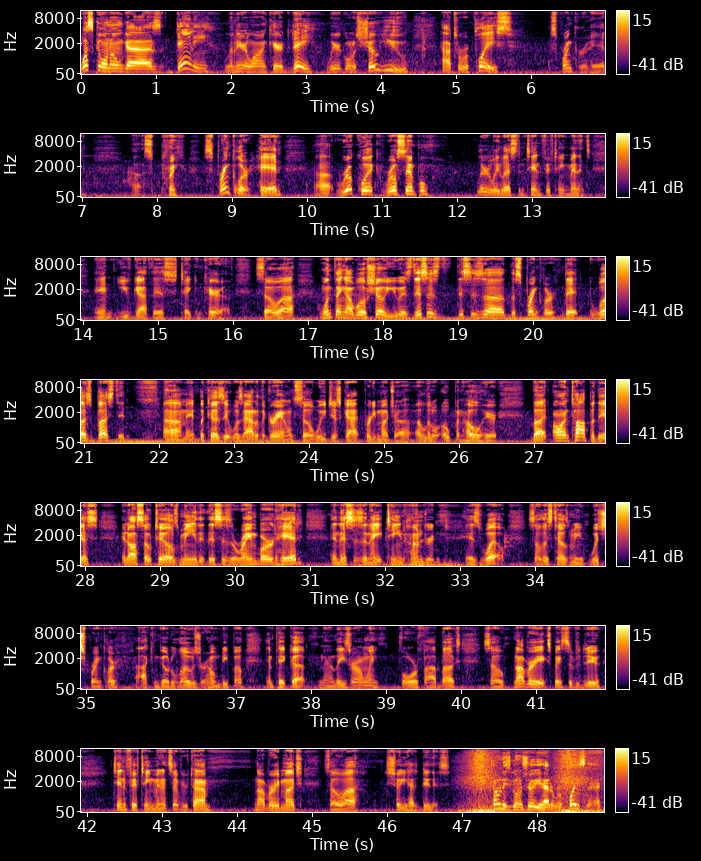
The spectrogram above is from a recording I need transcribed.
What's going on guys? Danny Lanier Lawn Care today. We're going to show you how to replace a sprinkler head, uh, spring, sprinkler head, uh, real quick, real simple, literally less than 10, 15 minutes and you've got this taken care of. So uh, one thing I will show you is this is this is uh, the sprinkler that was busted um, because it was out of the ground. So we just got pretty much a, a little open hole here. But on top of this, it also tells me that this is a Rain Bird head and this is an 1800 as well. So this tells me which sprinkler I can go to Lowe's or Home Depot and pick up. Now these are only four or five bucks. So not very expensive to do. 10 to 15 minutes of your time not very much so uh show you how to do this tony's going to show you how to replace that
